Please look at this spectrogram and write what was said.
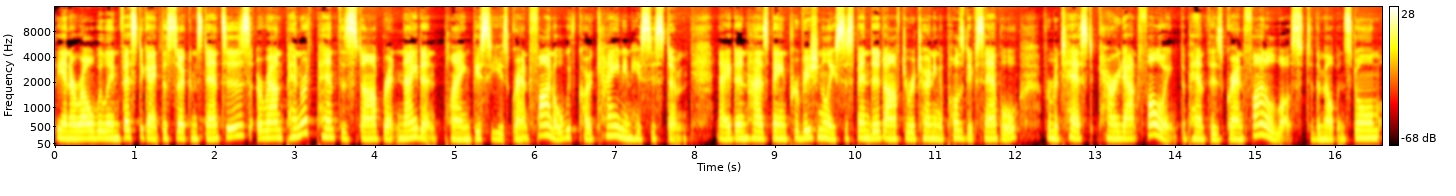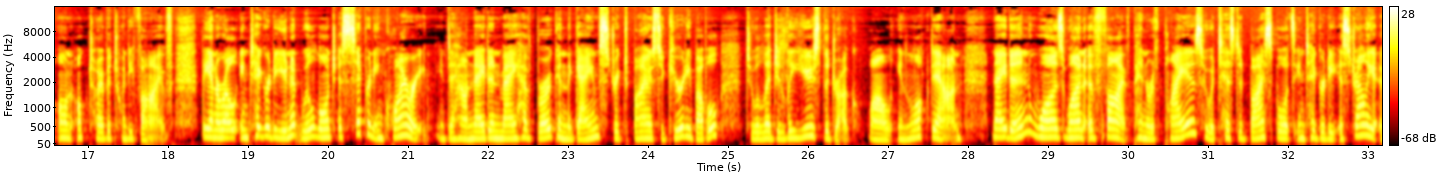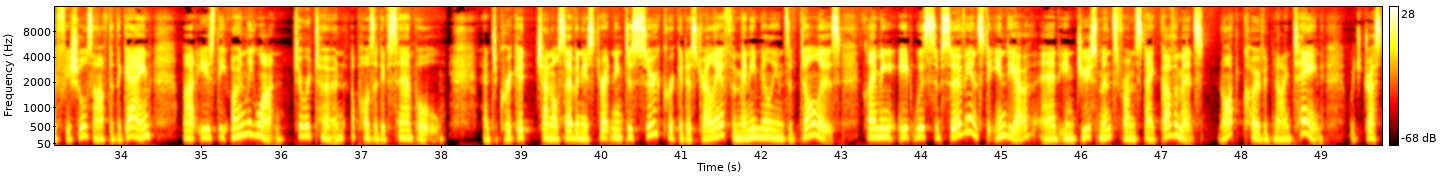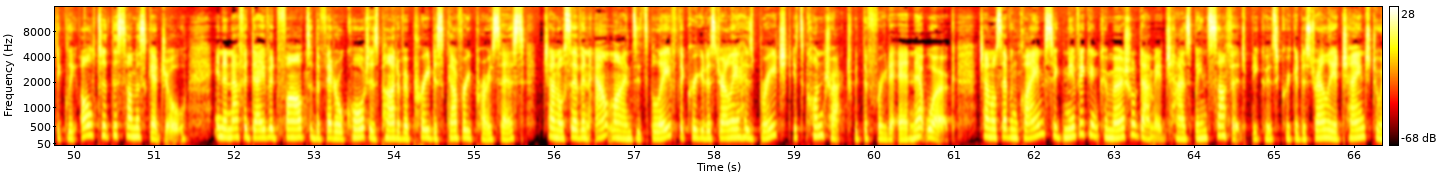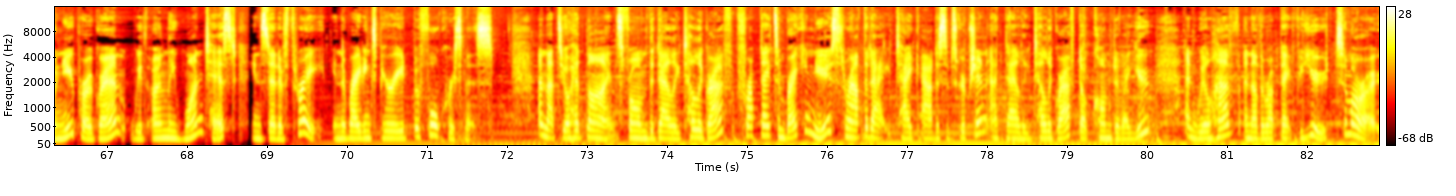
The NRL will investigate the circumstances around Penrith Panthers star Brent Naden playing this year's grand final with cocaine in his system. Naden has been provisionally suspended after returning a positive sample from a test carried out following the Panthers' grand final loss to the Melbourne Storm on October 25. The NRL Integrity Unit will launch a separate inquiry into how Naden may have broken the game's strict biosecurity bubble to allegedly use the drug while in lockdown. Naden was one of five five Penrith players who were tested by Sports Integrity Australia officials after the game, but is the only one to return a positive sample. And to cricket, Channel 7 is threatening to sue Cricket Australia for many millions of dollars, claiming it was subservience to India and inducements from state governments not COVID 19, which drastically altered the summer schedule. In an affidavit filed to the federal court as part of a pre discovery process, Channel 7 outlines its belief that Cricket Australia has breached its contract with the free to air network. Channel 7 claims significant commercial damage has been suffered because Cricket Australia changed to a new program with only one test instead of three in the ratings period before Christmas. And that's your headlines from the Daily Telegraph. For updates and breaking news throughout the day, take out a subscription at dailytelegraph.com.au and we'll have another update for you tomorrow.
